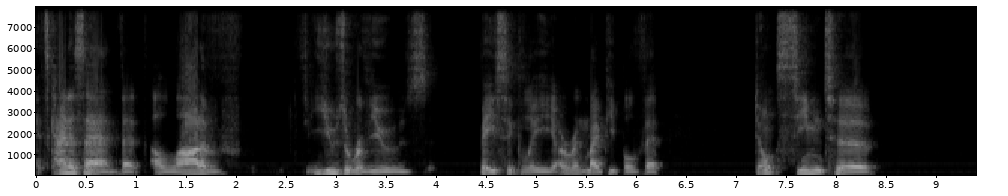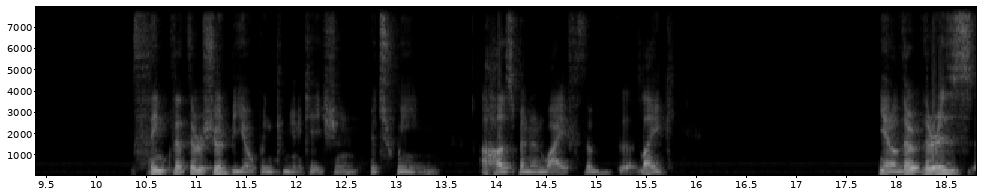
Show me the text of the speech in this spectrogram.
it's kind of sad that a lot of user reviews basically are written by people that don't seem to think that there should be open communication between a husband and wife. The like you know, there there is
